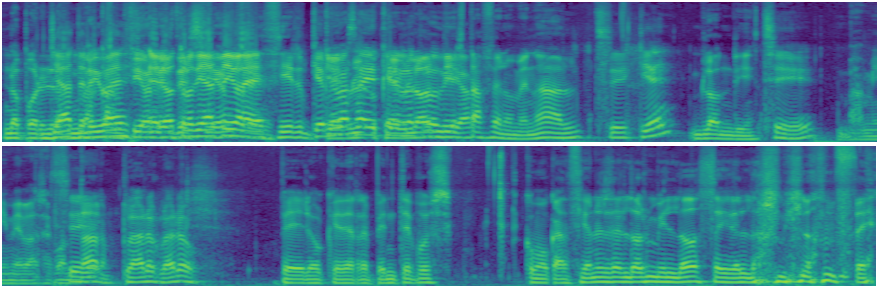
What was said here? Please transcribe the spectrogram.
no por Ya las te lo mismas iba a decir. canciones El otro día te iba a decir ¿Qué que, me vas a decir que el otro Blondie día? está fenomenal. Sí, ¿quién? Blondie. Sí. A mí me vas a Sí, contar. claro, claro. Pero que de repente, pues, como canciones del 2012 y del 2011.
